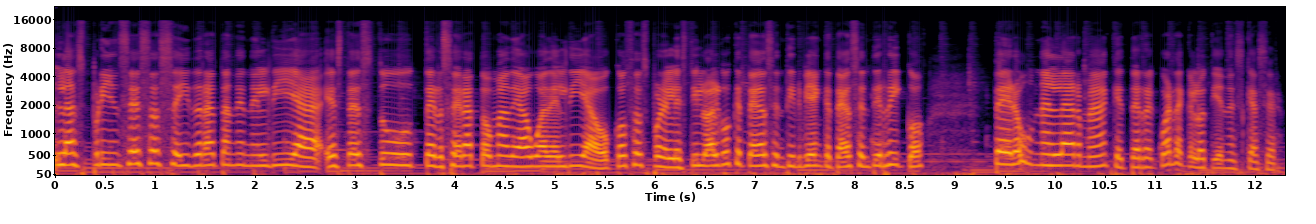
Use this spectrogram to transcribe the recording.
las princesas se hidratan en el día, esta es tu tercera toma de agua del día o cosas por el estilo, algo que te haga sentir bien, que te haga sentir rico, pero una alarma que te recuerda que lo tienes que hacer.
